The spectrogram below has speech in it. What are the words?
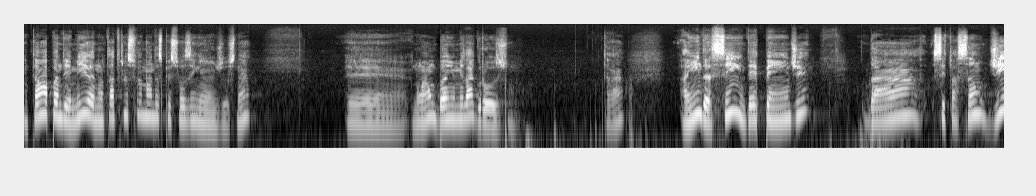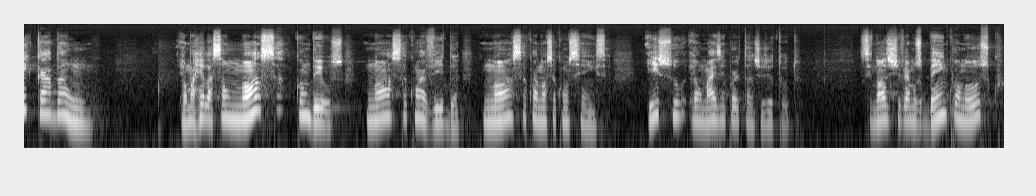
Então a pandemia não está transformando as pessoas em anjos, né? É, não é um banho milagroso, tá? Ainda assim depende da situação de cada um. É uma relação nossa com Deus, nossa com a vida, nossa com a nossa consciência. Isso é o mais importante de tudo. Se nós estivermos bem conosco,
